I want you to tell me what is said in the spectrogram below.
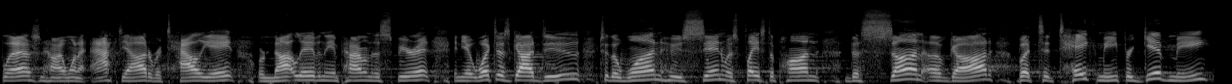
flesh, and how I want to act out or retaliate or not live in the empowerment of the Spirit. And yet, what does God do to the one whose sin was placed upon the Son of God, but to take me, forgive me,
